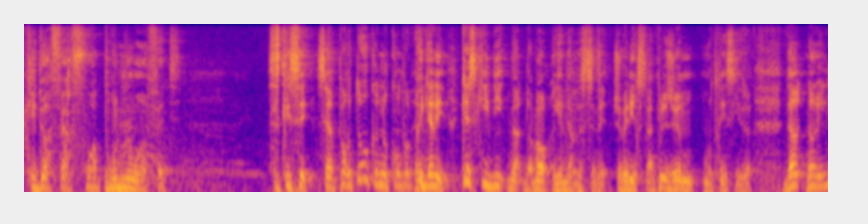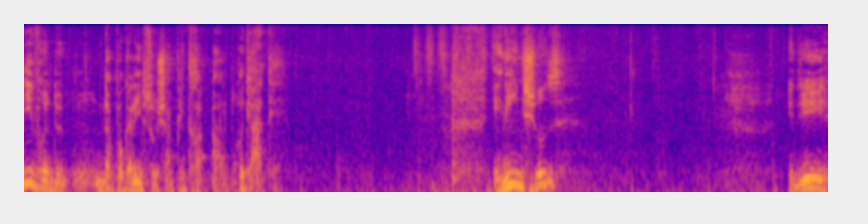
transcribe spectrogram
qui doit faire foi pour nous, en fait. C'est important que nous comprenions. Regardez, qu'est-ce qu'il dit? D'abord, regardez, je vais dire cela plus, je vais vous montrer ici. Dans, dans le livre d'Apocalypse au chapitre 1, regardez. Il dit une chose. Il dit,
